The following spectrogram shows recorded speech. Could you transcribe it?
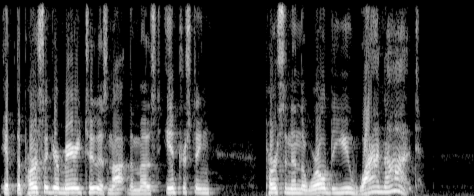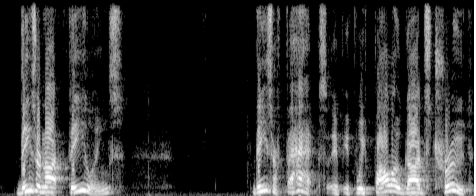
If the person you're married to is not the most interesting person in the world to you, why not? These are not feelings. These are facts. If, if we follow God's truth,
